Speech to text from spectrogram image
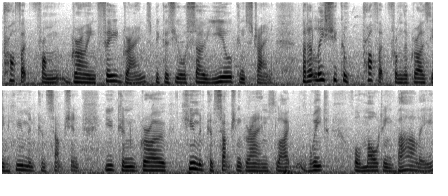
profit from growing feed grains because you're so yield constrained. But at least you can profit from the growth in human consumption. You can grow human consumption grains like wheat or malting barley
